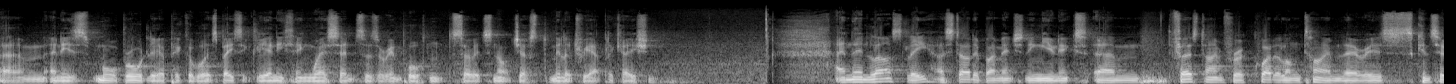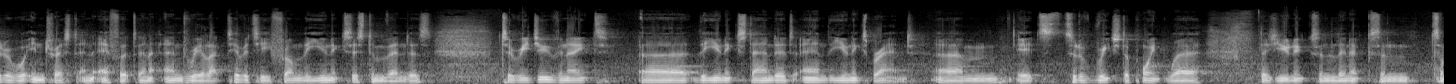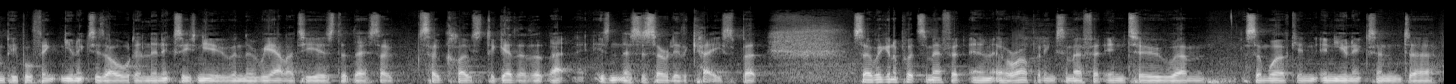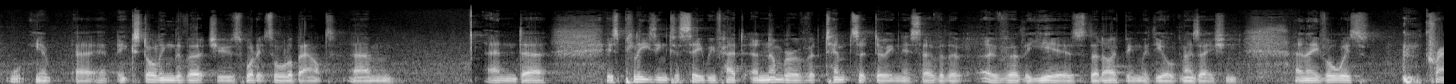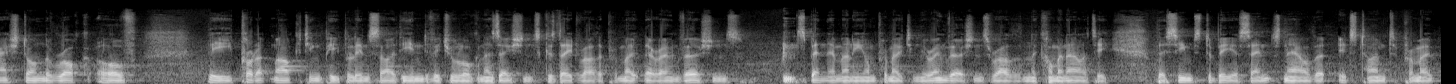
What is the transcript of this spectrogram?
um, and is more broadly applicable. It's basically anything where sensors are important. So it's not just military application. And then lastly, I started by mentioning Unix. Um, first time for a, quite a long time, there is considerable interest and effort and, and real activity from the Unix system vendors to rejuvenate uh, the Unix standard and the Unix brand. Um, it's sort of reached a point where there's Unix and Linux, and some people think Unix is old and Linux is new, and the reality is that they're so so close together that that isn't necessarily the case. But so we're going to put some effort in, or are putting some effort into um, some work in, in Unix and uh, you know uh, extolling the virtues, what it's all about. Um, and uh, it's pleasing to see we've had a number of attempts at doing this over the over the years that I've been with the organisation, and they've always crashed on the rock of the product marketing people inside the individual organisations because they'd rather promote their own versions spend their money on promoting their own versions rather than the commonality. There seems to be a sense now that it's time to promote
